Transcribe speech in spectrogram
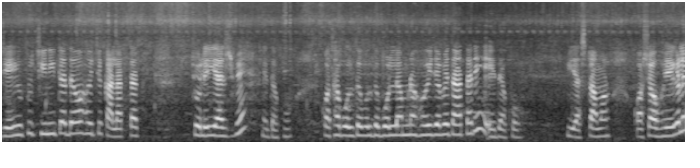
যেহেতু চিনিটা দেওয়া হয়েছে, কালারটা চলেই আসবে। এ দেখো, কথা বলতে বলতে বললাম না, হয়ে যাবে তাড়াতাড়ি। এই দেখো, পেঁয়াজটা আমার কষা হয়ে গেলে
